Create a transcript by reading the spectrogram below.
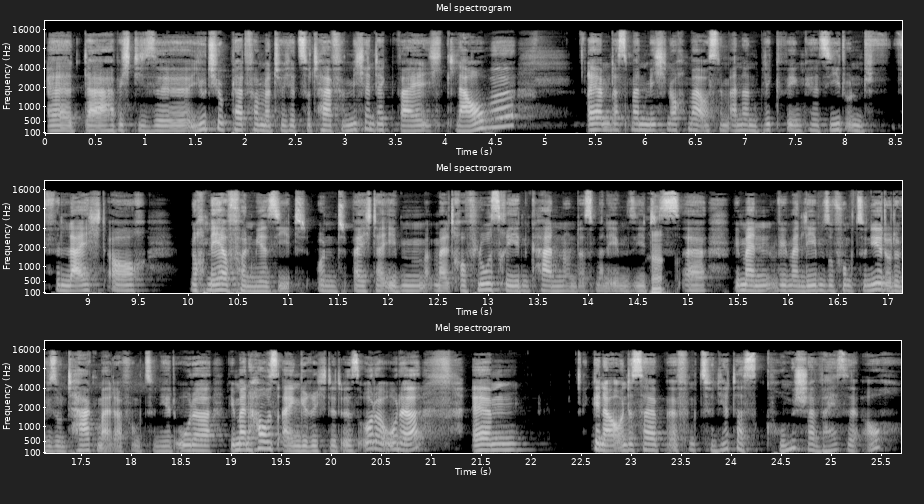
äh, da habe ich diese YouTube-Plattform natürlich jetzt total für mich entdeckt, weil ich glaube, ähm, dass man mich noch mal aus einem anderen Blickwinkel sieht und vielleicht auch noch mehr von mir sieht und weil ich da eben mal drauf losreden kann und dass man eben sieht, ja. dass, äh, wie mein wie mein Leben so funktioniert oder wie so ein Tag mal da funktioniert oder wie mein Haus eingerichtet ist oder oder ähm, genau und deshalb äh, funktioniert das komischerweise auch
